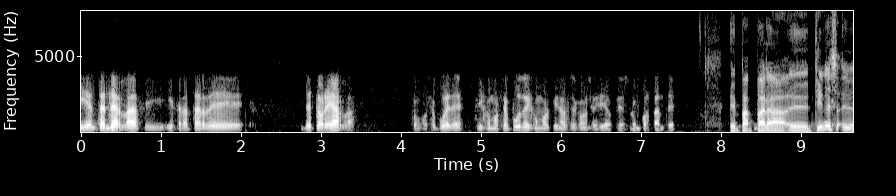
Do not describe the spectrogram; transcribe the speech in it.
y entenderlas y, y tratar de, de torearlas como se puede y como se pudo y como al final se consiguió, que es lo importante. Eh, pa- para, eh, ¿Tienes eh,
